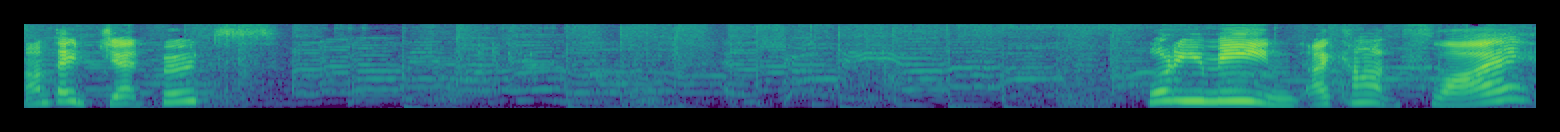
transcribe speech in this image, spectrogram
Aren't they jet boots? What do you mean? I can't fly?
